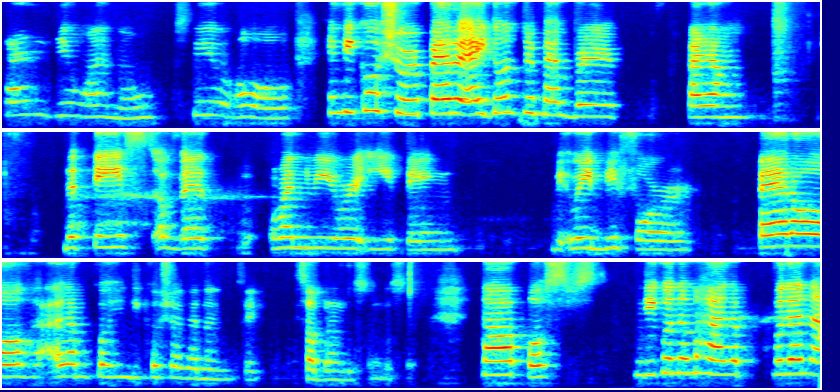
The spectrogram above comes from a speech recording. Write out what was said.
canned yung ano. Kasi yung, oo. Hindi ko sure, pero I don't remember parang the taste of it when we were eating way before. Pero alam ko, hindi ko siya ganun. Like, sobrang gusto gusto. Tapos, hindi ko na mahanap, wala na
